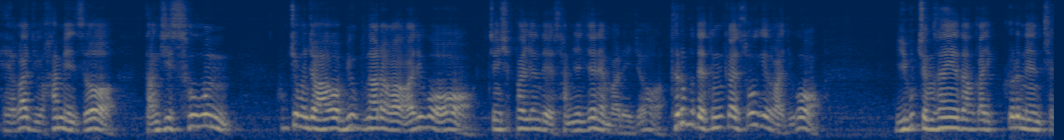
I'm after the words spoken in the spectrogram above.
해가지고 하면서 당시 서훈 국정원장하고 미국 날아가 가지고 2018년도에 3년 전에 말이죠. 트럼프 대통령까지 속여가지고 미국 정상회담까지 끌어낸 저-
